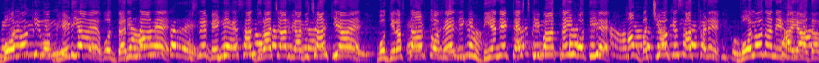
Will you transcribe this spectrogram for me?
बोलो कि वो भेड़िया है। वो दरिंदा है नहीं। उसने बेटी के साथ दुराचार व्याभिचार किया है। वो गिरफ़्तार तो है लेकिन डीएनए टेस्ट की बात नहीं होती है। हम बच्चियों के साथ खड़े बोलो ना नेहा यादव।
